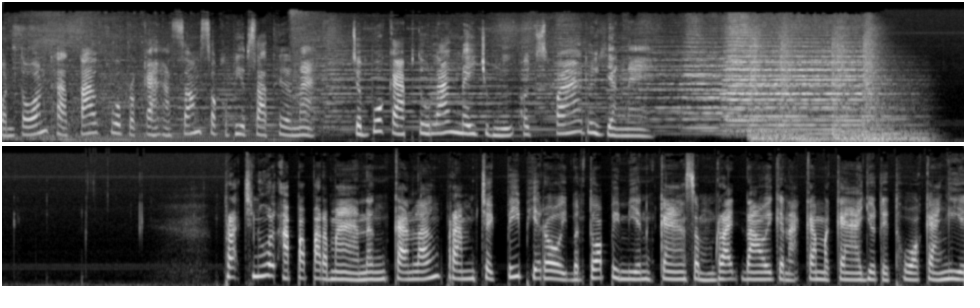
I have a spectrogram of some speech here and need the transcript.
បន្ទាន់ថាតើគួរប្រកាសអាសន្នសុខភាពសាធារណៈចំពោះការផ្ទុះឡើងនៃជំងឺអុចស្វាឬយ៉ាងណាប្រាក់ឈ្នួលអបបរមានឹងកើនឡើង5.2%បន្ទាប់ពីមានការសម្រេចដោយគណៈកម្មការយុតិធធការងារ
